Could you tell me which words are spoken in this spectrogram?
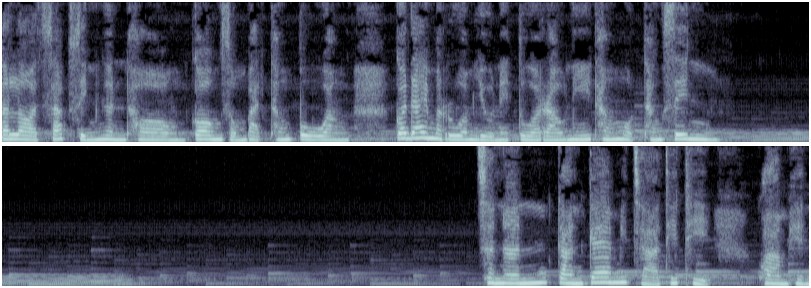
ตลอดทรัพย์สินเงินทองกองสมบัติทั้งปวง ก็ได้มารวมอยู่ในตัวเรานี้ทั้งหมดทั้งสิ้น ฉะนั้นการแก้มิจฉาทิฐิ ความเห็น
